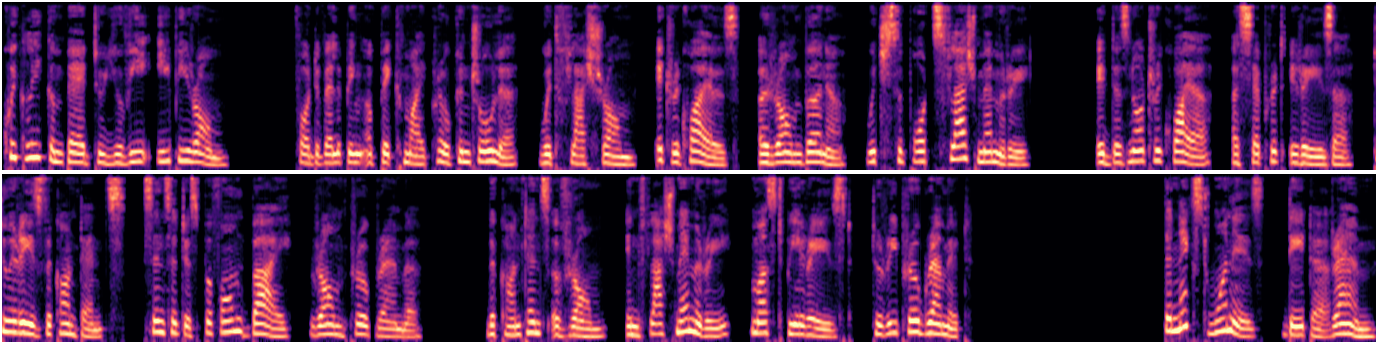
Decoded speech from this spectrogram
quickly compared to UV EPROM. For developing a PIC microcontroller with Flash ROM, it requires a ROM burner which supports flash memory. It does not require a separate eraser to erase the contents, since it is performed by ROM programmer. The contents of ROM in flash memory must be erased to reprogram it. The next one is data RAM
